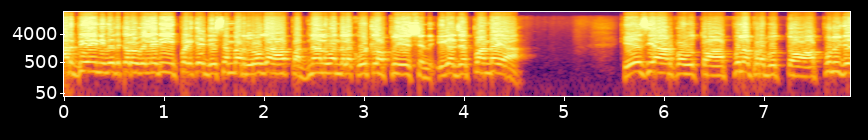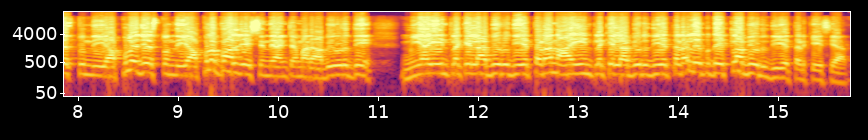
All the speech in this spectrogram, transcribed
ఆర్బీఐ నివేదికలో వెల్లడి ఇప్పటికే డిసెంబర్ లోగా పద్నాలుగు వందల కోట్ల అప్పు చేసింది. ఇక చెప్పండియా కేసీఆర్ ప్రభుత్వం అప్పుల ప్రభుత్వం అప్పులు చేస్తుంది అప్పులు చేస్తుంది అప్పుల పాలు చేసింది అంటే మరి అభివృద్ధి మీ అయ్య ఇంట్లోకి వెళ్ళి అభివృద్ధి చేస్తాడా? నా అయ్య ఇంట్లోకి వెళ్ళి అభివృద్ధి చేస్తాడా? లేకపోతే ఎట్లా అభివృద్ధి చేస్తాడు కేసీఆర్?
